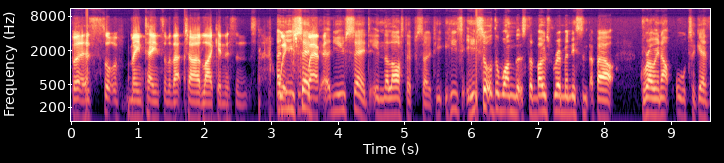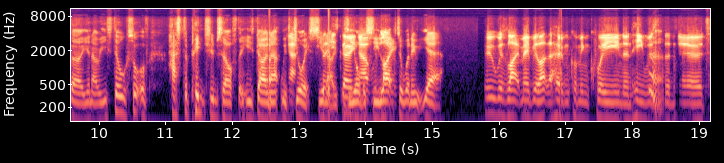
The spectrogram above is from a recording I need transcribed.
but has sort of maintained some of that childlike innocence. And which you said, where- and you said in the last episode, he, he's he's sort of the one that's the most reminiscent about growing up all together. You know, he still sort of has to pinch himself that he's going out with Yeah, Joyce. You that know, because he obviously liked like- to when he, yeah, who was like maybe like the homecoming queen and he was Yeah. the nerd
